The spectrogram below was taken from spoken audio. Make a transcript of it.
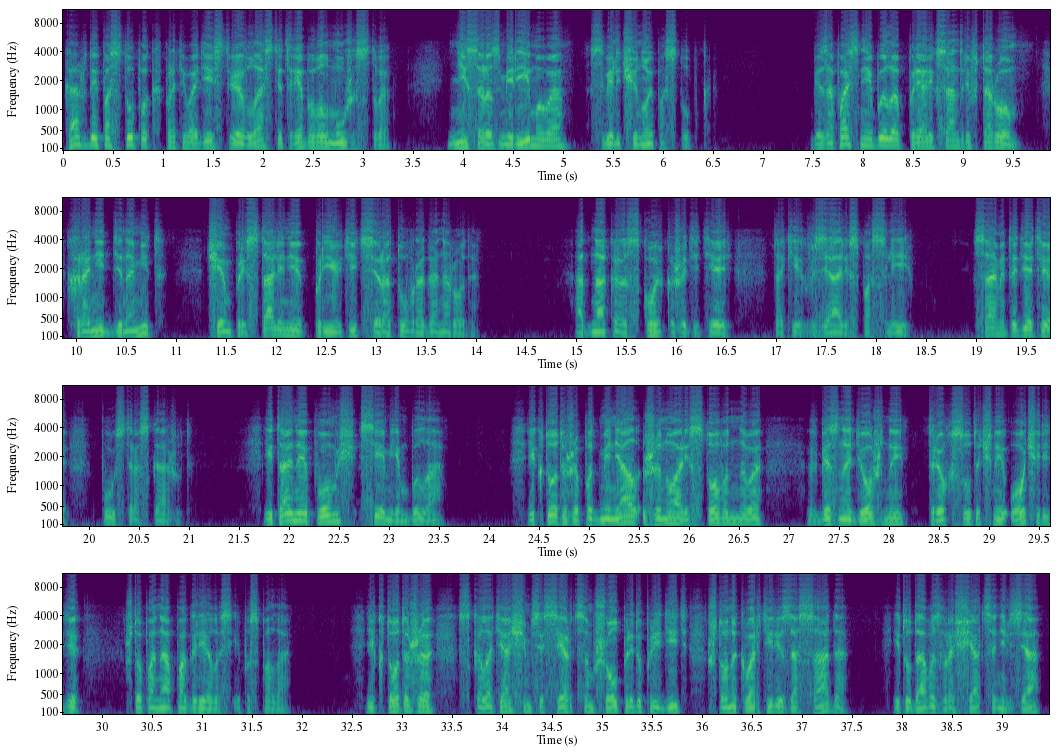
Каждый поступок противодействия власти требовал мужества, несоразмеримого с величиной поступка. Безопаснее было при Александре II хранить динамит, чем при Сталине приютить сироту врага народа. Однако сколько же детей таких взяли, спасли. Сами-то дети пусть расскажут. И тайная помощь семьям была. И кто-то же подменял жену арестованного в безнадежной трехсуточной очереди, чтоб она погрелась и поспала. И кто-то же с колотящимся сердцем шел предупредить, что на квартире засада, и туда возвращаться нельзя.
